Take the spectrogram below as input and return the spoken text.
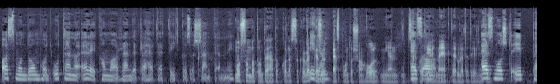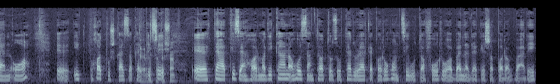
azt mondom, hogy utána elég hamar rendet lehetett így közösen tenni. Most szombaton tehát akkor lesz a következő. Igen. Ez pontosan hol, milyen utcákat ez érint, a, melyek területet érint? Ez most éppen a, itt hat puskázzak egy kicsit. Tehát 13-án a hozzánk tartozó területek a Rohonci út, a Forró, a Benedek és a Paragvári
